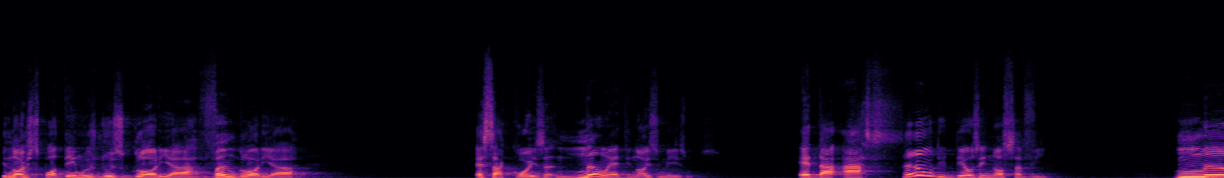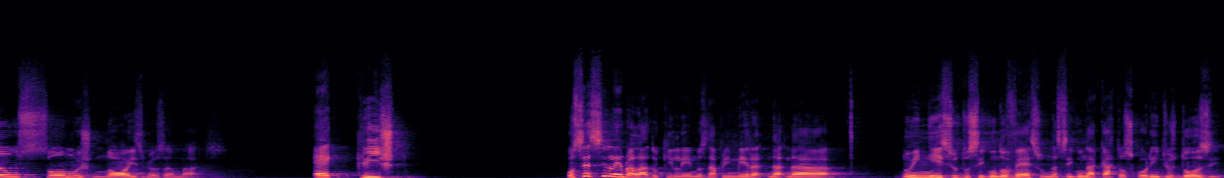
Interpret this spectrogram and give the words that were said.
que nós podemos nos gloriar, vangloriar, essa coisa não é de nós mesmos, é da ação de Deus em nossa vida. Não somos nós, meus amados, é Cristo. Você se lembra lá do que lemos na primeira, na, na, no início do segundo verso, na segunda carta aos Coríntios 12,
